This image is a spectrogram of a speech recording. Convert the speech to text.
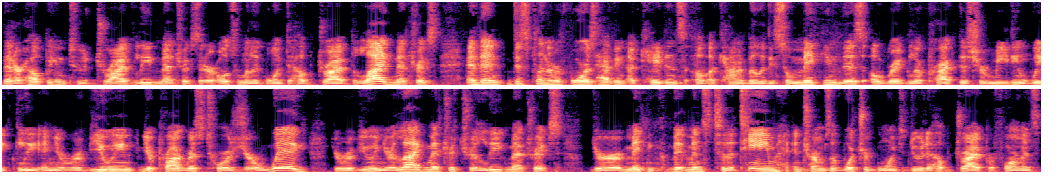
that are helping to drive lead metrics that are ultimately going to help drive the lag metrics. And then discipline number four is having a cadence of accountability. So making this a regular practice. You're meeting weekly and you're reviewing your progress towards your WIG, you're reviewing your lag metrics, your lead metrics, you're making commitments to the team in terms of what you're going to do to help drive performance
